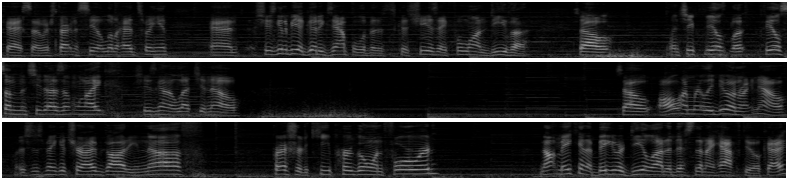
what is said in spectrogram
Okay, so we're starting to see a little head swinging and she's gonna be a good example of this because she is a full-on diva. So when she feels, feels something she doesn't like, she's gonna let you know. So all I'm really doing right now is just making sure I've got enough pressure to keep her going forward, not making a bigger deal out of this than I have to, okay?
